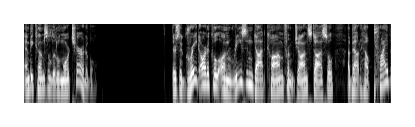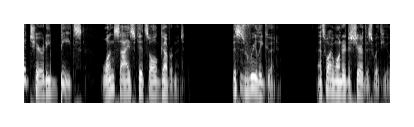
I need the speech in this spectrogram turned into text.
and becomes a little more charitable. There's a great article on Reason.com from John Stossel about how private charity beats one size fits all government. This is really good. That's why I wanted to share this with you.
